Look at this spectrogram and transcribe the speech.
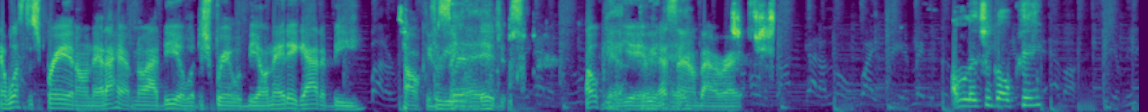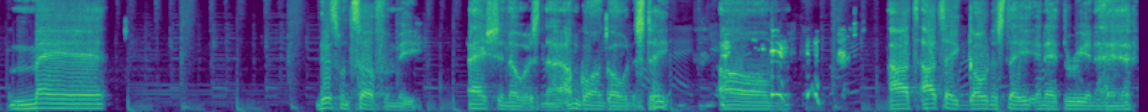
And what's the spread on that? I have no idea what the spread would be on that. They got to be talking three single digits. Okay, yeah, yeah that sounds about right. I'm gonna let you go, P. Man, this one's tough for me. Actually, no, it's not. I'm going Golden State. Um, I'll, I'll take Golden State in at three and a half.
